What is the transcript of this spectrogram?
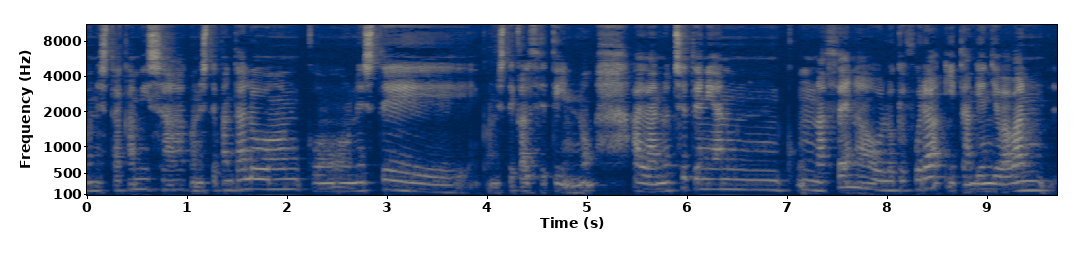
con esta camisa, con este pantalón, con este, con este calcetín, ¿no? A la noche tenían una cena o lo que fuera y también llevaban,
